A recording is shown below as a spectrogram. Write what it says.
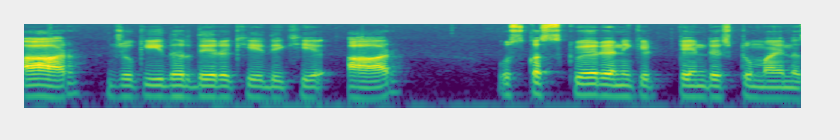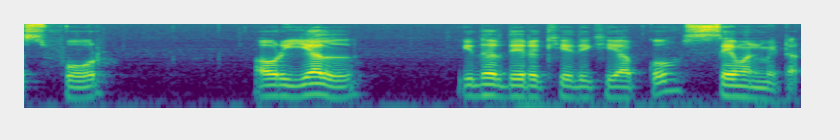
r, जो कि इधर दे रखी है, देखिए, आर, उसका स्क्वायर यानी कि ten raise to minus four और यल इधर दे रखी है, देखिए, आपको सेवन मीटर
